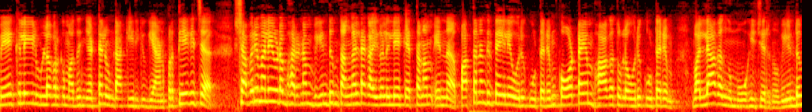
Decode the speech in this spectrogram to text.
മേഖലയിലുള്ളവർക്കും അത് ഞെട്ടലുണ്ടാക്കിയിരിക്കുകയാണ്. പ്രത്യേകിച്ച് ശബരിമലയുടെ ഭരണം വീണ്ടും തങ്ങളുടെ കൈകളിലേക്ക് എത്തണം എന്ന് പത്തനംതിട്ടയിലെ ഒരു കൂട്ടരും കോട്ടയം ഭാഗത്തുള്ള ഒരു കൂട്ടരും വല്ലാതങ്ങ് മോഹിച്ചിരുന്നു. വീണ്ടും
